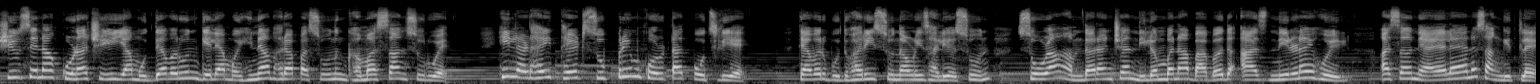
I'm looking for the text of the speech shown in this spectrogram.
शिवसेना कुणाची या मुद्द्यावरून गेल्या महिन्याभरापासून घमासान सुरू आहे? ही लढाई थेट सुप्रीम कोर्टात पोचली आहे. त्यावर बुधवारी सुनावणी झाली असून सोळा आमदारांच्या निलंबनाबाबत आज निर्णय होईल असं न्यायालयानं सांगितलंय.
